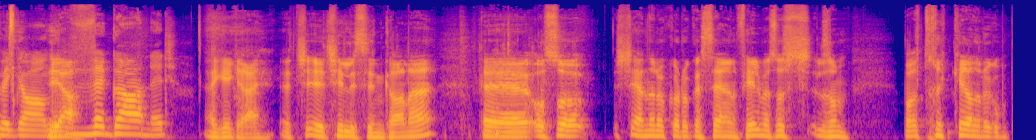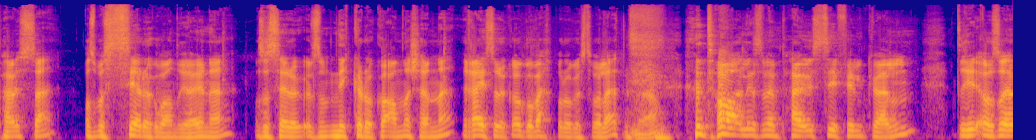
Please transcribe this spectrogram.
Veganer. Ja. veganer. Jeg er grei. Ch- Chili sin carne. Eh, og så kjenner dere at dere ser en film, og så s- liksom bare trykker dere på pause. Og så bare ser dere hverandre i øynene Og så ser dere, liksom, nikker dere anerkjennende. Reiser dere og går hvert på deres toalett. Tar liksom en pause i filmkvelden. Og så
